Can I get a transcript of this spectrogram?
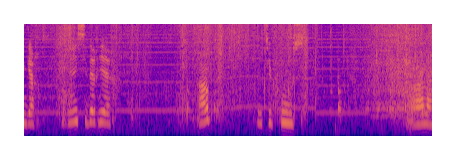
Regarde, viens ici derrière. Hop, et tu pousses. Voilà.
